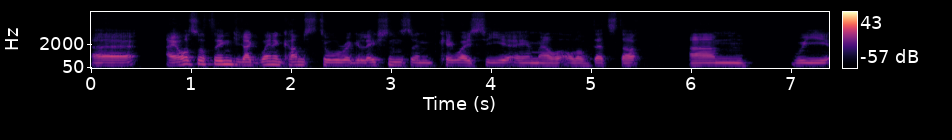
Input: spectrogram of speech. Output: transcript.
I also think like when it comes to regulations and KYC, AML, all of that stuff, um, we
